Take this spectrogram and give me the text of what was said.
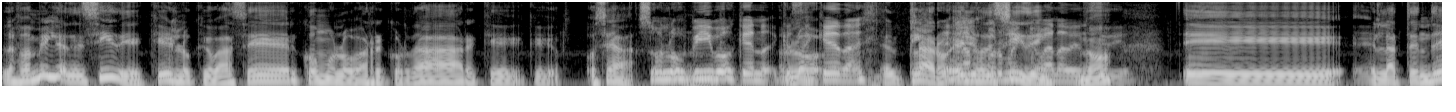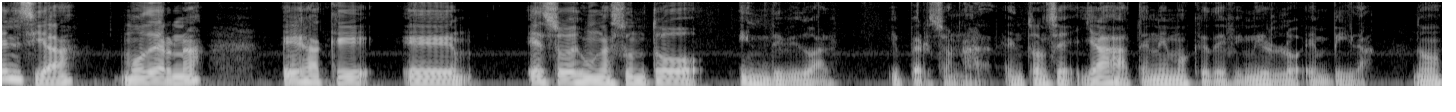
La familia decide qué es lo que va a hacer, cómo lo va a recordar, qué, o sea... Son los vivos que, se quedan. Eh, claro, ellos deciden, ¿no? Eh, la tendencia moderna es a que eh, eso es un asunto individual y personal. Entonces ya tenemos que definirlo en vida, ¿no?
